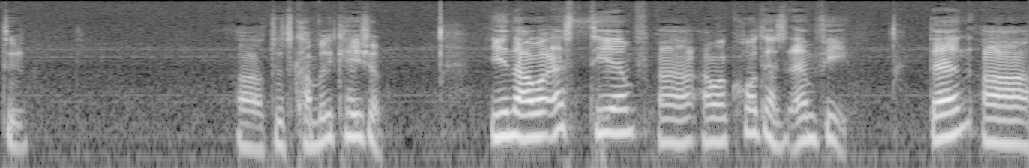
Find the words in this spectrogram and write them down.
to uh, to communication. In our STM uh, our Cortex M3 then uh,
